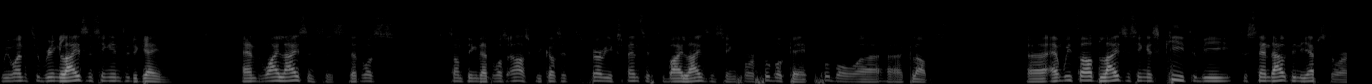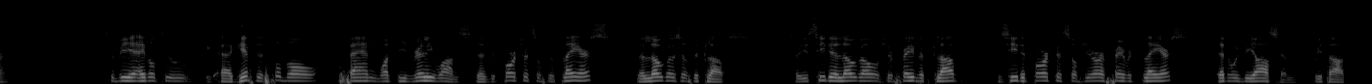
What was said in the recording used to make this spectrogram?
We wanted to bring licensing into the game. And why licenses? That was something that was asked because it's very expensive to buy licensing for football football uh, uh, clubs. Uh, and we thought licensing is key to be to stand out in the app store, to be able to uh, give the football fan what he really wants: the, the portraits of the players, the logos of the clubs. So you see the logo of your favorite club, you see the portraits of your favorite players. That would be awesome. We thought.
